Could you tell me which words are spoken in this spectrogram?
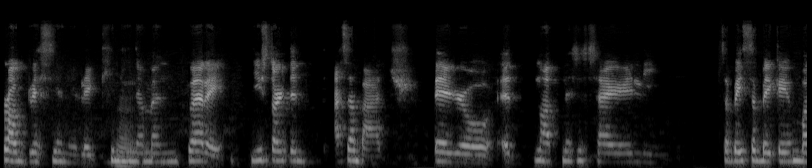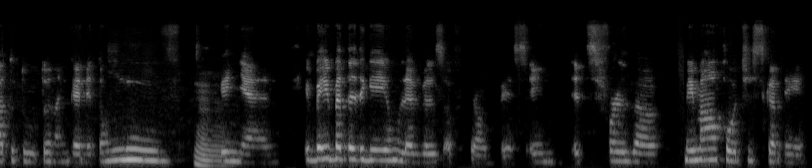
progress yan eh. Like, hindi hmm. naman, pare, you started as a batch, pero it not necessarily sabay-sabay kayong matututo ng ganitong move, hmm. ganyan. Iba-iba talaga yung levels of progress. And it's for the, may mga coaches kami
